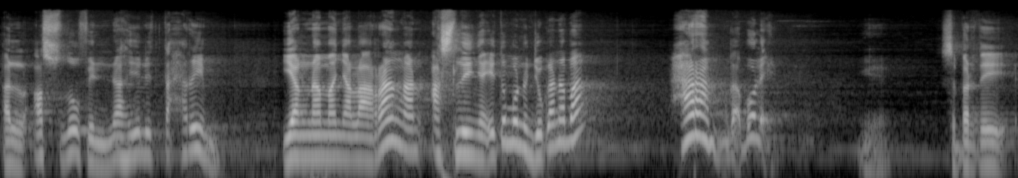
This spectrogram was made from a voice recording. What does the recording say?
al aslu fin nahyi tahrim. Yang namanya larangan aslinya itu menunjukkan apa? Haram, nggak boleh. Yeah. Seperti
